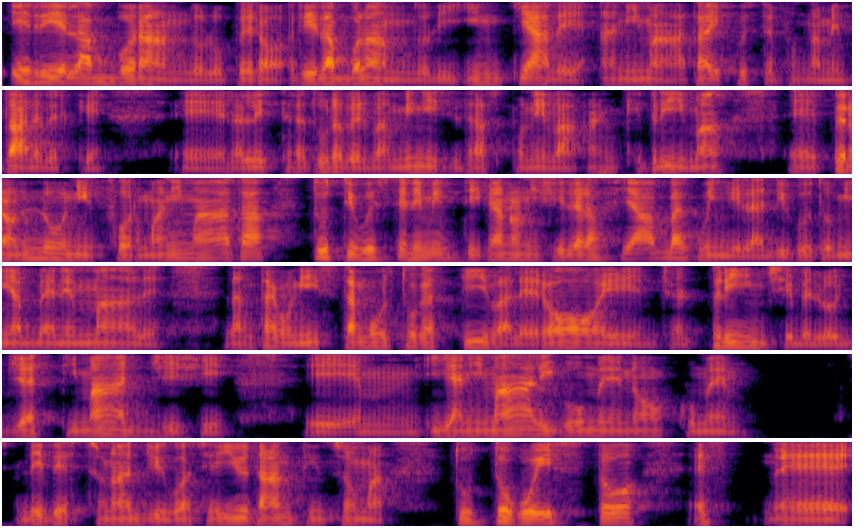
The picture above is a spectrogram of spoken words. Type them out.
e rielaborandolo però, rielaborandoli in chiave animata, e questo è fondamentale perché eh, la letteratura per bambini si trasponeva anche prima, eh, però non in forma animata, tutti questi elementi canonici della fiaba, quindi la dicotomia bene e male, l'antagonista molto cattiva, l'eroe, cioè il principe, gli oggetti magici, ehm, gli animali come, no, come dei personaggi quasi aiutanti, insomma, tutto questo, è, è,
